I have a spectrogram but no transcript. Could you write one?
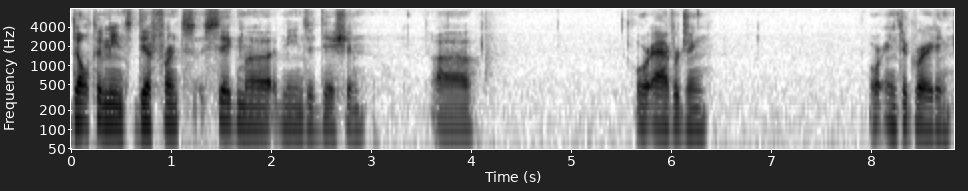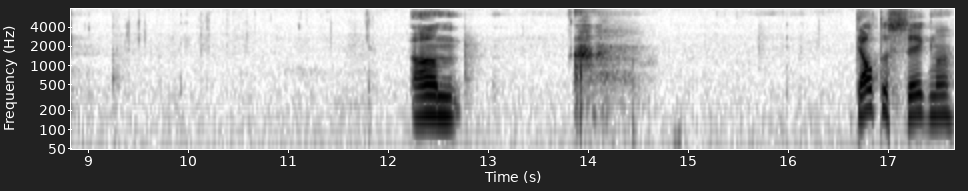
delta means difference, sigma means addition, uh, or averaging, or integrating. Um, delta sigma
